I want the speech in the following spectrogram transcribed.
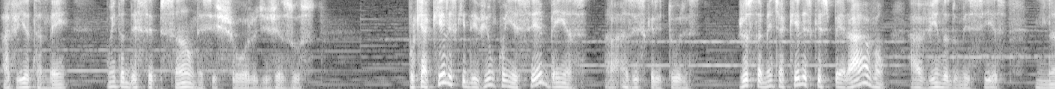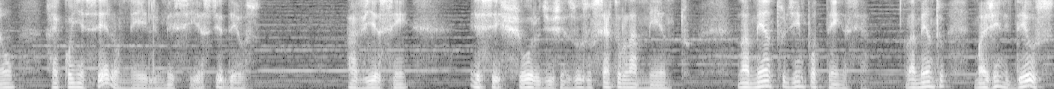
Havia também muita decepção nesse choro de Jesus, porque aqueles que deviam conhecer bem as, as Escrituras, justamente aqueles que esperavam a vinda do Messias, não reconheceram nele o Messias de Deus. Havia, sim, esse choro de Jesus, um certo lamento, lamento de impotência, lamento, imagine, Deus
